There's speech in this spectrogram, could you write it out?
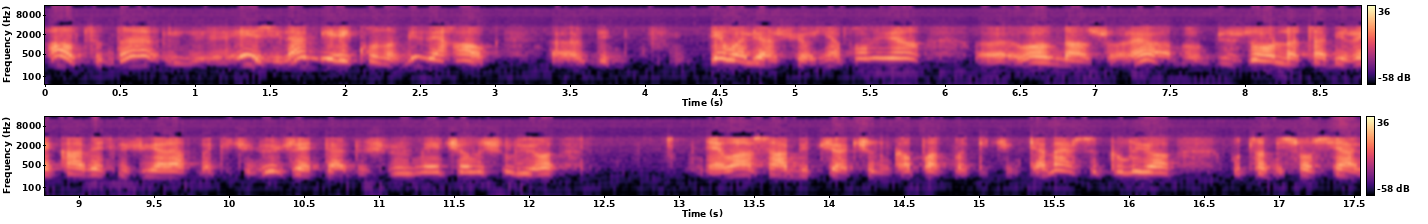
altında e, ezilen bir ekonomi ve halk. E, devalüasyon yapamıyor. Ee, ondan sonra zorla tabii rekabet gücü yaratmak için ücretler düşürülmeye çalışılıyor. Devasa bütçe açığını kapatmak için kemer sıkılıyor. Bu tabii sosyal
